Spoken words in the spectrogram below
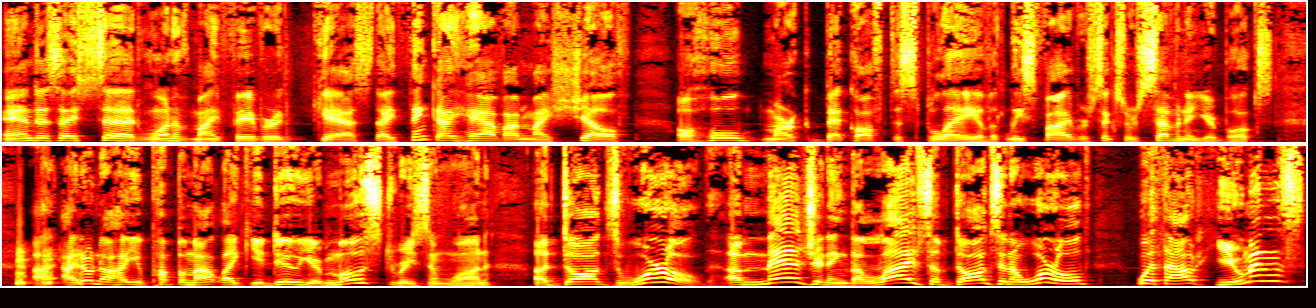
and as I said, one of my favorite guests, I think I have on my shelf a whole Marc Bekoff display of at least five or six or seven of your books. I, I, don't know how you pump them out like you do. Your most recent one, A Dog's World, imagining the lives of dogs in a world without humans?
